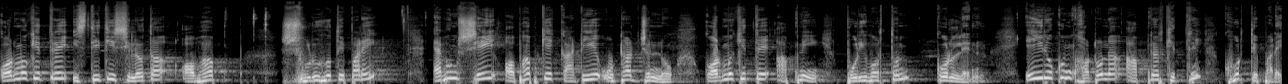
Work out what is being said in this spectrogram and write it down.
কর্মক্ষেত্রে স্থিতিশীলতা অভাব শুরু হতে পারে এবং সেই অভাবকে কাটিয়ে ওঠার জন্য কর্মক্ষেত্রে আপনি পরিবর্তন করলেন। এই রকম ঘটনা আপনার ক্ষেত্রে ঘটতে পারে।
